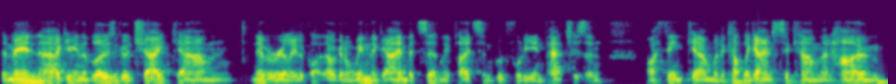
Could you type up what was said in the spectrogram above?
the men uh, giving the Blues a good shake. Um, never really looked like they were going to win the game, but certainly played some good footy in patches. And I think um, with a couple of games to come at home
